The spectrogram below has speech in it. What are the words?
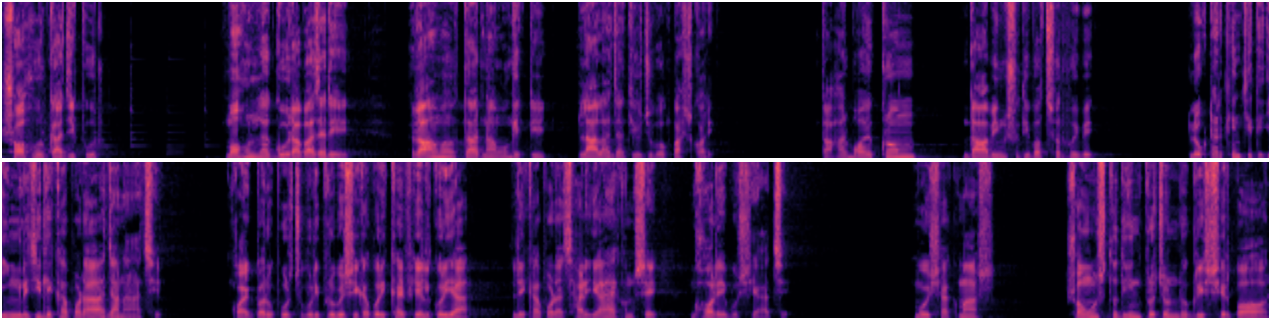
শহর গাজীপুর মহল্লা গোরাবাজারে রাম অবতার নামক একটি লালা জাতীয় যুবক বাস করে। তাহার বয়ক্রম দাবিংশতি বৎসর হইবে। লোকটার কিঞ্চিত ইংরেজি লেখাপড়া জানা আছে। কয়েকবার উপরচুপুরি প্রবেশিকা পরীক্ষায় ফেল করিয়া লেখাপড়া ছাড়িয়া এখন সে ঘরে বসিয়া আছে। বৈশাখ মাস, সমস্ত দিন প্রচণ্ড গ্রীষ্মের পর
